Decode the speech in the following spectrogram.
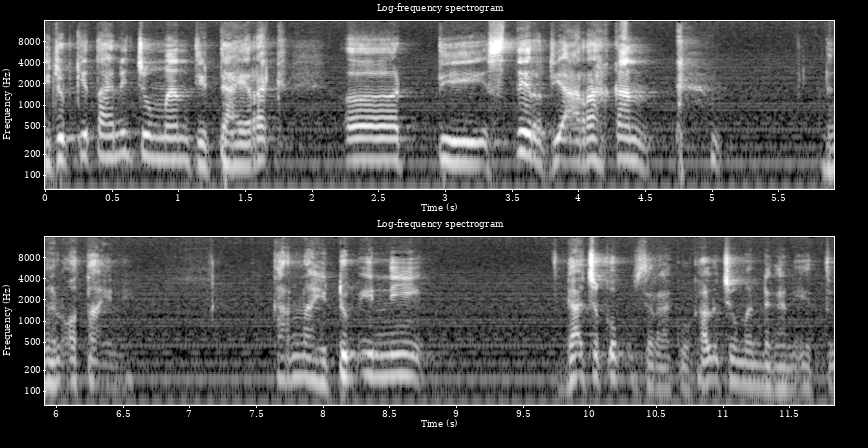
hidup kita ini cuman di direct, uh, di setir, diarahkan dengan otak ini. Karena hidup ini nggak cukup saudaraku kalau cuman dengan itu.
